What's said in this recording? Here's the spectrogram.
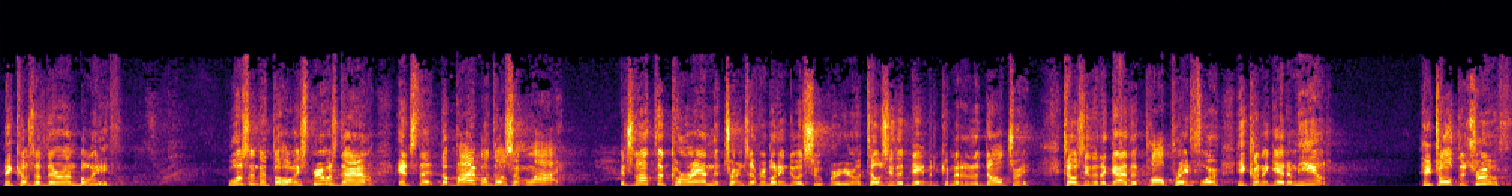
because of their unbelief. It wasn't that the Holy Spirit was dying out, it's that the Bible doesn't lie. It's not the Quran that turns everybody into a superhero. It tells you that David committed adultery, it tells you that a guy that Paul prayed for, he couldn't get him healed. He told the truth.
